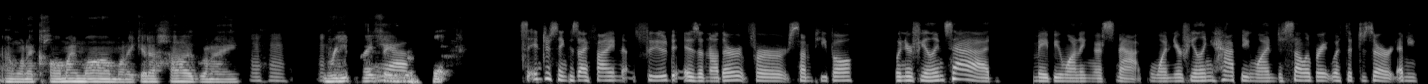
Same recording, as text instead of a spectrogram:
I want to call my mom, when I get a hug, when I mm-hmm, mm-hmm. read my favorite yeah. book. It's interesting because I find food is another for some people. When you're feeling sad, maybe wanting a snack. When you're feeling happy, wanting to celebrate with a dessert. I mean,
